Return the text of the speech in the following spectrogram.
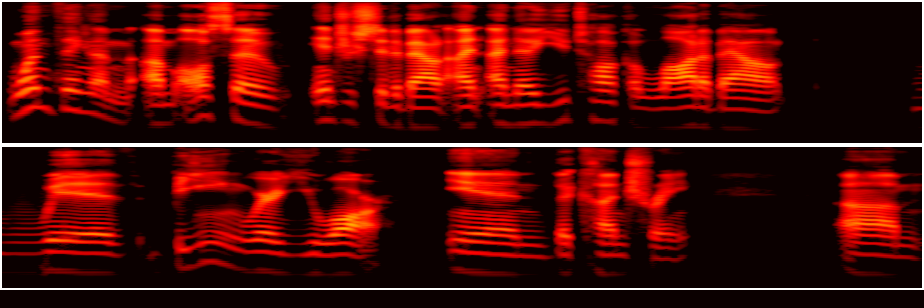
One thing I'm I'm also interested about, I, I know you talk a lot about with being where you are in the country. Um,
